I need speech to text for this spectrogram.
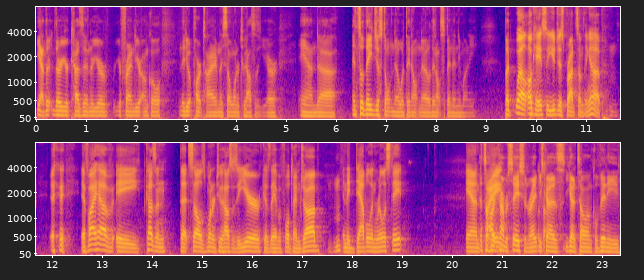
Yeah, they're, they're your cousin or your your friend, your uncle, and they do it part time. They sell one or two houses a year, and uh, and so they just don't know what they don't know. They don't spend any money. But Well, okay, so you just brought something up. if I have a cousin that sells one or two houses a year because they have a full time job and they dabble in real estate, and it's a hard I- conversation, right? Because you got to tell Uncle Vinny,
